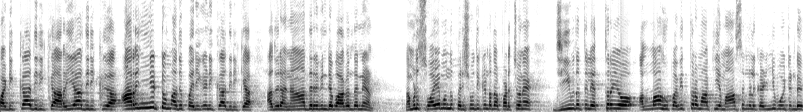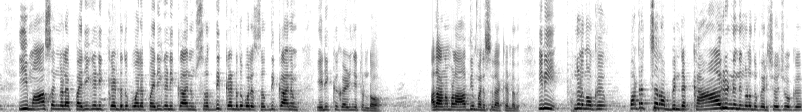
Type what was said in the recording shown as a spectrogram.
പഠിക്കാതിരിക്കുക അറിയാതിരിക്കുക അറിഞ്ഞിട്ടും അത് പരിഗണിക്കാതിരിക്കുക അതൊരു അനാദരവിന്റെ ഭാഗം തന്നെയാണ്. നമ്മൾ സ്വയം ഒന്ന് പരിശോധിക്കേണ്ടത് പഠിച്ചോനെ ജീവിതത്തിൽ എത്രയോ അള്ളാഹു പവിത്രമാക്കിയ മാസങ്ങൾ കഴിഞ്ഞു പോയിട്ടുണ്ട്. ഈ മാസങ്ങളെ പരിഗണിക്കേണ്ടതുപോലെ പരിഗണിക്കാനും ശ്രദ്ധിക്കേണ്ടതുപോലെ ശ്രദ്ധിക്കാനും എനിക്ക് കഴിഞ്ഞിട്ടുണ്ടോ? അതാണ് നമ്മൾ ആദ്യം മനസ്സിലാക്കേണ്ടത്. ഇനി നിങ്ങൾ നോക്ക് പടച്ച റബ്ബിന്റെ കാരുണ്യം നിങ്ങളൊന്ന് പരിശോധിച്ച് നോക്ക്.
